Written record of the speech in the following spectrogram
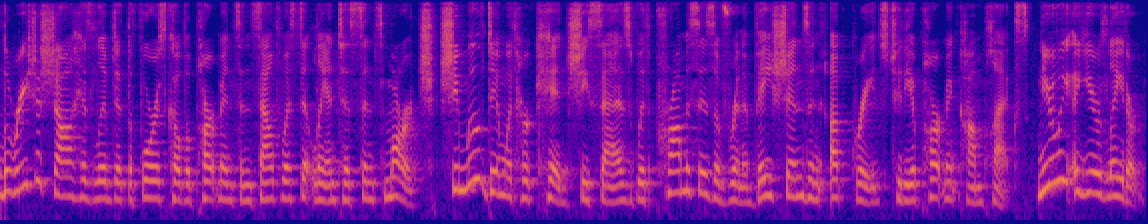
Larisha Shaw has lived at the Forest Cove Apartments in Southwest Atlanta since March. She moved in with her kids, she says, with promises of renovations and upgrades to the apartment complex. Nearly a year later,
